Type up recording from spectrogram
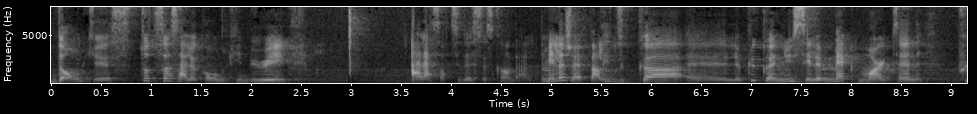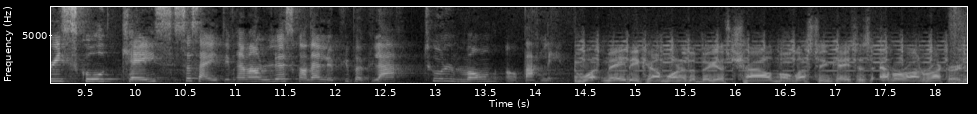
Donc, euh, tout ça, ça a contribué à la sortie de ce scandale. Mais là, je vais parler du cas euh, le plus connu, c'est le McMartin Preschool Case. Ça, ça a été vraiment le scandale le plus populaire tout le monde en parlait. In what may become one of the biggest child molesting cases ever on record,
